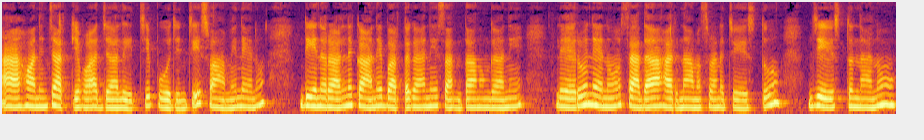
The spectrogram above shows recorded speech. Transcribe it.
ఆహ్వానించి అర్ఘ్యపాద్యాలు ఇచ్చి పూజించి స్వామి నేను దీనురాల్ని కానీ భర్త కానీ సంతానం కానీ లేరు. నేను సదా హరినామస్మరణ చేస్తూ జీవిస్తున్నాను.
